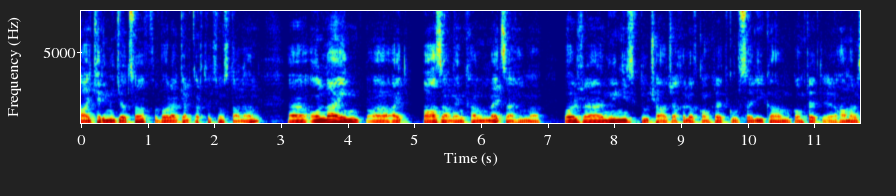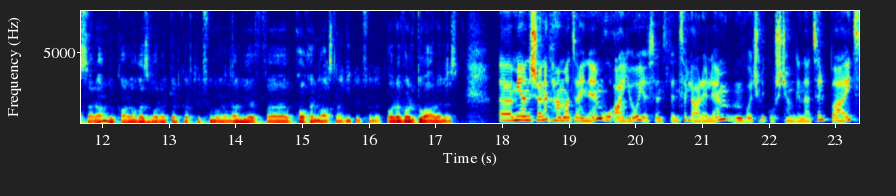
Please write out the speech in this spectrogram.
կայքերի միջոցով որակյալ կրթություն ստանան։ Օնլայն այդ բազան այնքան մեծ է հիմա, որ նույնիսկ դու չհաճախելով կոնկրետ կուրսերի կամ կոնկրետ համալսարան դու կարող ես որակյալ կրթություն ունենալ եւ փոխել մասնագիտությունը, որը որ դու արել ես միանշանակ համաձայն եմ ու այո, ես հենց տենց էլ արել եմ, ոչ մի կուրս չեմ գնացել, բայց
